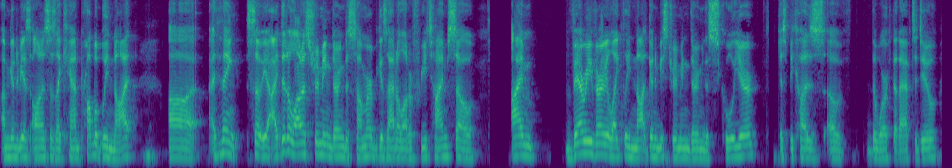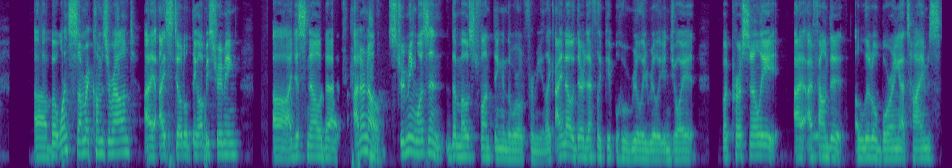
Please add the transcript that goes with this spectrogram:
I'm gonna be as honest as I can. Probably not. Uh, I think so. Yeah, I did a lot of streaming during the summer because I had a lot of free time. So I'm very, very likely not gonna be streaming during the school year just because of the work that I have to do. Uh, but once summer comes around, I, I still don't think I'll be streaming. Uh, I just know that I don't know. Streaming wasn't the most fun thing in the world for me. Like I know there are definitely people who really, really enjoy it, but personally, I, I found it a little boring at times.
